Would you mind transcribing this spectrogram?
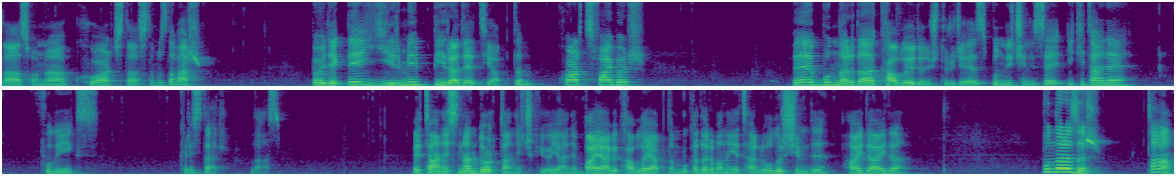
Daha sonra Quartz Dust'ımız da var. Böylelikle 21 adet yaptım. Quartz Fiber ve bunları da kabloya dönüştüreceğiz. Bunun için ise iki tane Full X kristal lazım. Ve tanesinden 4 tane çıkıyor. Yani bayağı bir kablo yaptım. Bu kadarı bana yeterli olur şimdi. Hayda hayda. Bunlar hazır. Tamam.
